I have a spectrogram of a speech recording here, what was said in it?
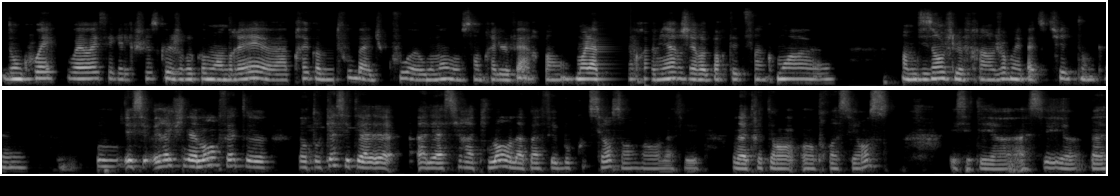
Donc ouais, ouais, ouais, c'est quelque chose que je recommanderais. Euh, après, comme tout, bah, du coup, au moment où on se sent prêt de le faire. moi, la première, j'ai reporté de cinq mois en me disant je le ferai un jour, mais pas tout de suite. Donc, euh. Et c'est vrai que finalement, en fait, euh, dans ton cas, c'était allé assez rapidement. On n'a pas fait beaucoup de séances. Hein. On, a fait, on a traité en, trois séances. Et c'était euh, assez, bah,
